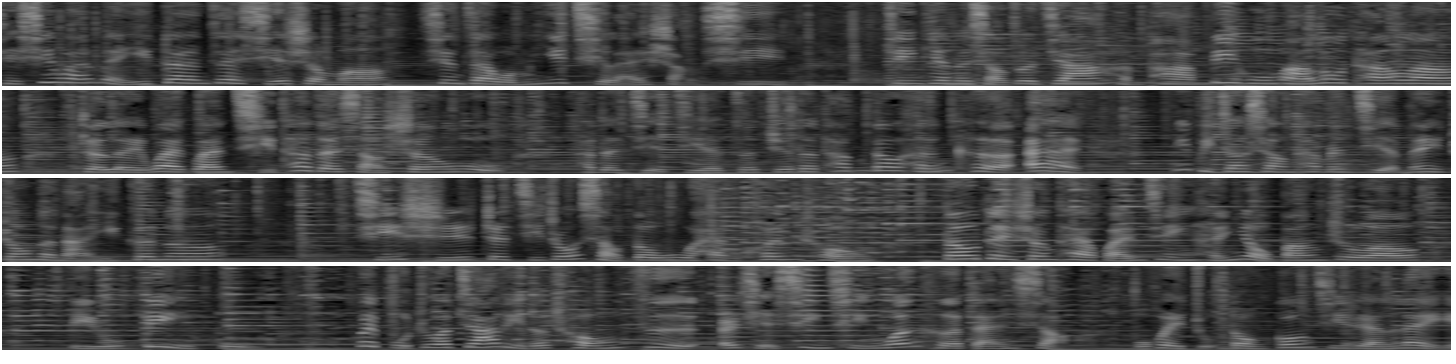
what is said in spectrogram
解析完每一段在写什么，现在我们一起来赏析。今天的小作家很怕壁虎、马路、螳螂这类外观奇特的小生物，他的姐姐则觉得它们都很可爱。你比较像她们姐妹中的哪一个呢？其实这几种小动物和昆虫都对生态环境很有帮助哦。比如壁虎会捕捉家里的虫子，而且性情温和胆小，不会主动攻击人类。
